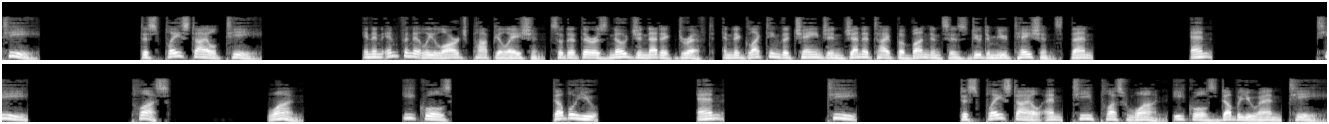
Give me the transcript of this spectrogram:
t display style t in an infinitely large population so that there is no genetic drift, and neglecting the change in genotype abundances due to mutations, then n t plus 1 equals w n t display style n t plus 1 equals w n t.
